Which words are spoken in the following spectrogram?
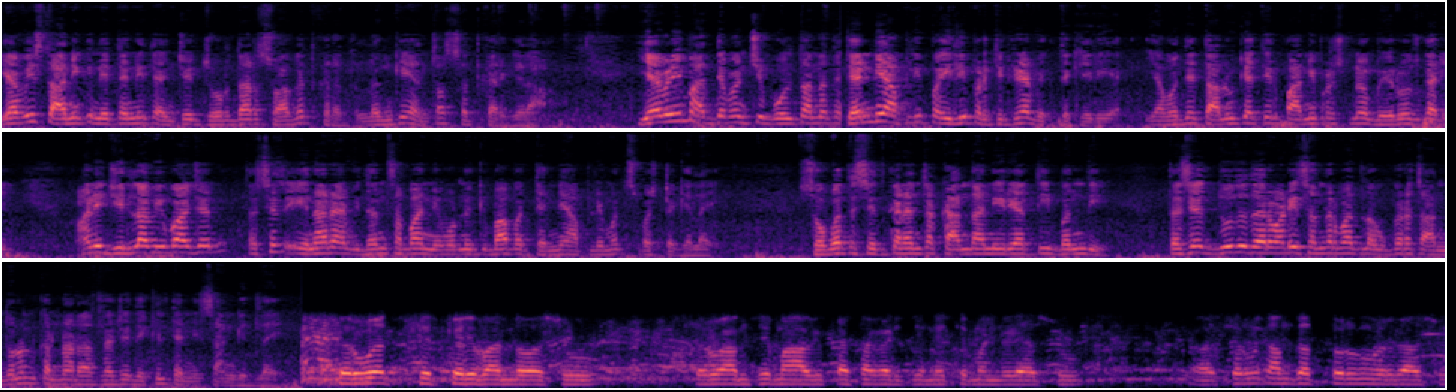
यावेळी स्थानिक नेत्यांनी त्यांचे जोरदार स्वागत करत लंके यांचा सत्कार केला. यावेळी माध्यमांशी बोलताना त्यांनी आपली पहिली प्रतिक्रिया व्यक्त केली आहे. यामध्ये तालुक्यातील पाणी प्रश्न बेरोजगारी आणि जिल्हा विभाजन तसेच येणाऱ्या विधानसभा निवडणुकीबाबत त्यांनी आपले मत स्पष्ट केलं आहे सोबत शेतकऱ्यांचा कांदा निर्याती बंदी तसेच दूध दरवाढी संदर्भात लवकरच आंदोलन करणार असल्याचे देखील त्यांनी सांगितलं आहे सर्वच शेतकरी बांधव असू सर्व आमचे महाविकास आघाडीचे नेते मंडळी असू सर्वच आमचा तरुण वर्ग असू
